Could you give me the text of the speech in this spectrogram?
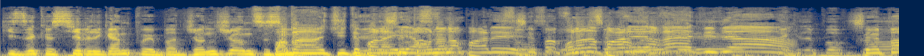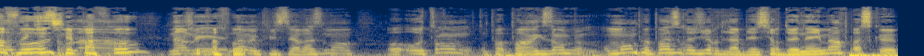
qui disaient que Cyril Gann pouvait battre John Jones. Ce Bah bah, tu t'es pas là hier, on en a parlé. On faux, en a parlé, arrête. Vivien. C'est pas faux, c'est pas faux. Non mais, plus sérieusement, autant par- exemple, moi on peut pas se réjouir de la blessure de Neymar parce que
